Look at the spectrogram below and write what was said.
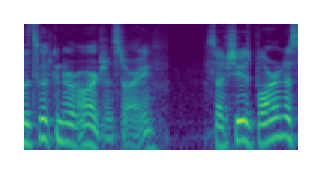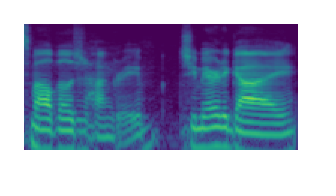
Let's look into her origin story. So she was born in a small village in Hungary. She married a guy,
